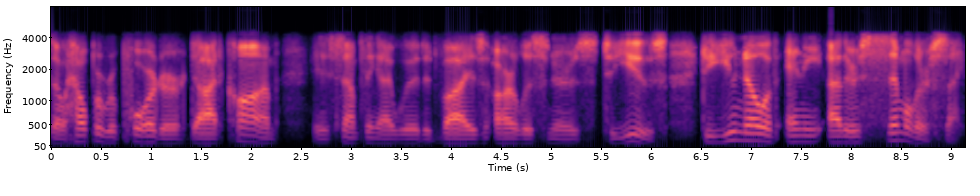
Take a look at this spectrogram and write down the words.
So helpareporter.com is something I would advise our listeners to use. Do you know of any other similar sites?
